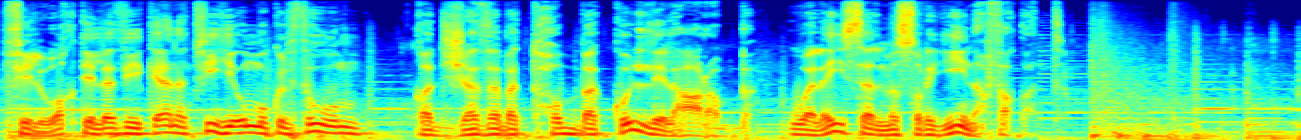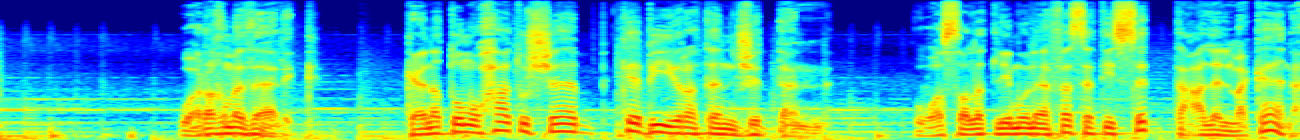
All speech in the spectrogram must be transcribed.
في الوقت الذي كانت فيه أم كلثوم قد جذبت حب كل العرب وليس المصريين فقط. ورغم ذلك كانت طموحات الشاب كبيرة جدا. وصلت لمنافسة الست على المكانة.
